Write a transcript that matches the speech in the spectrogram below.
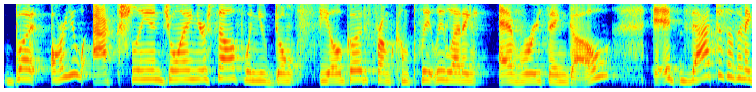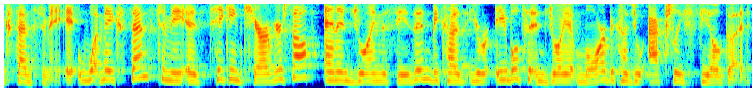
but are you actually enjoying yourself when you don't feel good from completely letting everything go? It, that just doesn't make sense to me. It, what makes sense to me is taking care of yourself and enjoying the season because you're able to enjoy it more because you actually feel good.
